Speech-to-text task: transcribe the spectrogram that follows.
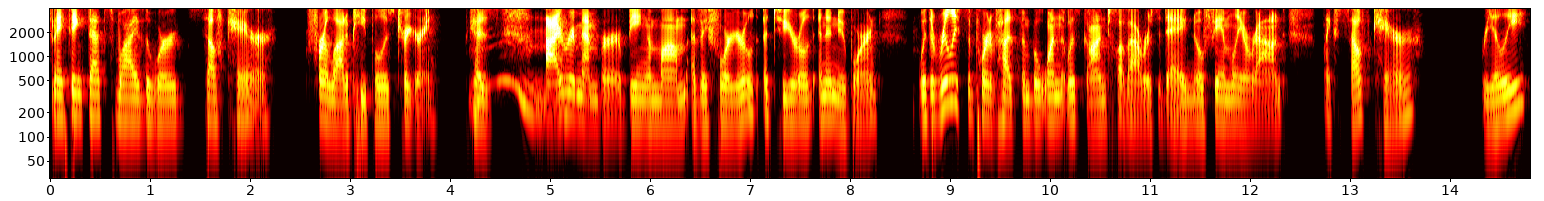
And I think that's why the word self care for a lot of people is triggering because mm. I remember being a mom of a four year old, a two year old, and a newborn with a really supportive husband, but one that was gone 12 hours a day, no family around. Like self care, really?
